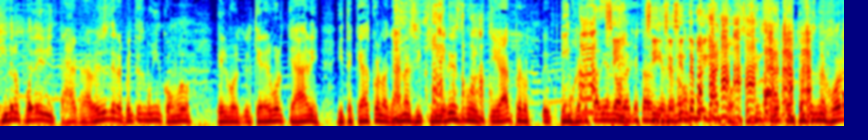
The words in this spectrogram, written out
¿quién lo puede evitar? A veces de repente es muy incómodo el, vol- el querer voltear y, y te quedas con las ganas y quieres voltear, pero eh, tu mujer te está viendo Sí, a ver qué estás sí, haciendo, se ¿no? siente muy gacho. Se siente gacho. Entonces mejor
